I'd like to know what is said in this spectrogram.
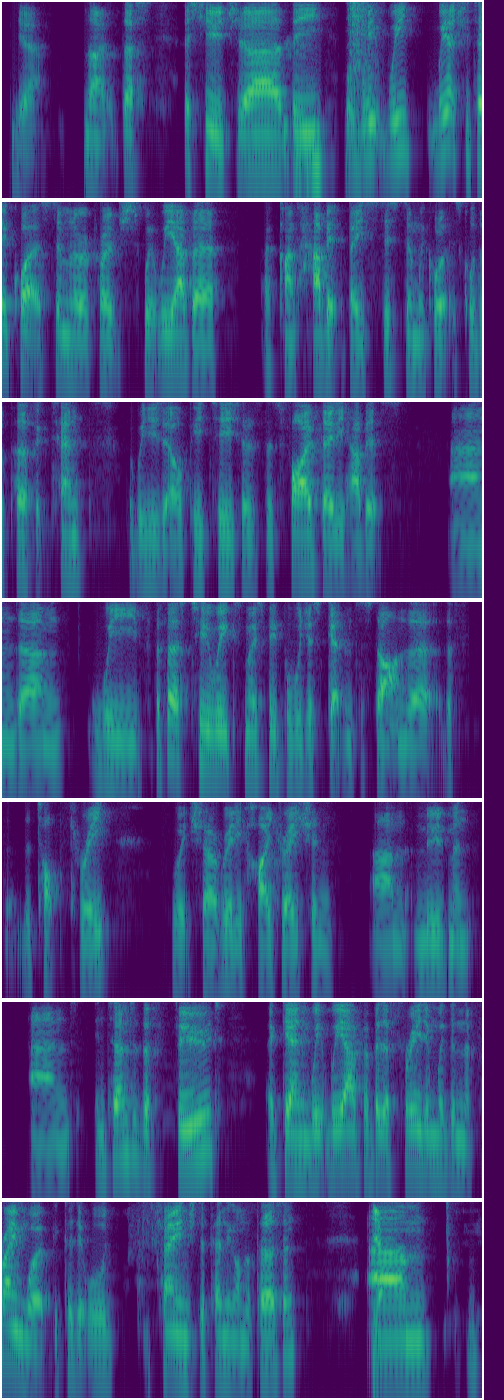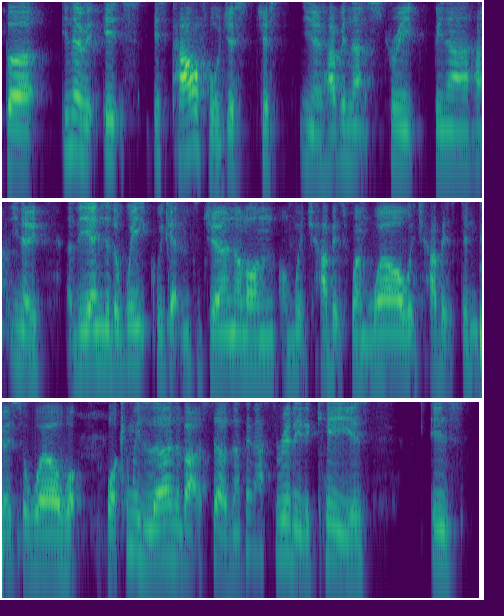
Yeah, no, that's it's huge. Uh, the we we we actually take quite a similar approach. We, we have a, a kind of habit based system. We call it it's called the Perfect Ten that we use at LPT. So there's, there's five daily habits, and um, we for the first two weeks, most people we just get them to start on the the, the top three, which are really hydration, um, movement, and in terms of the food. Again, we, we have a bit of freedom within the framework because it will change depending on the person. Yeah. Um, but you know, it's it's powerful. Just just you know, having that streak, being a, you know, at the end of the week, we get them to journal on on which habits went well, which habits didn't go so well. What what can we learn about ourselves? And I think that's really the key. Is is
